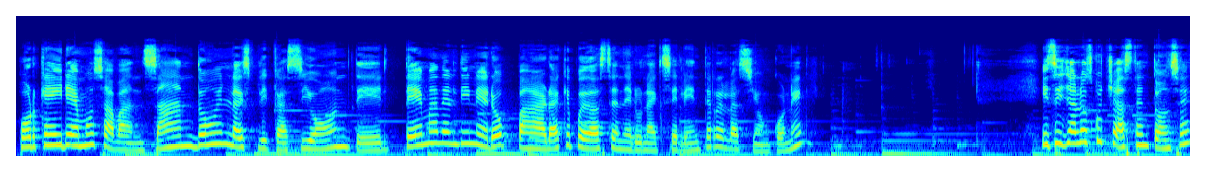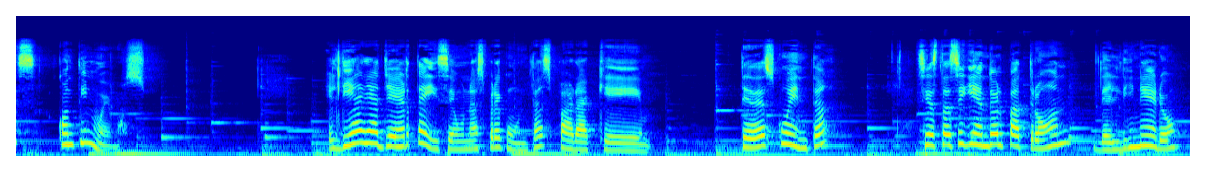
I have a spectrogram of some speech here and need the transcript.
porque iremos avanzando en la explicación del tema del dinero para que puedas tener una excelente relación con él. Y si ya lo escuchaste, entonces continuemos. El día de ayer te hice unas preguntas para que te des cuenta si estás siguiendo el patrón del dinero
